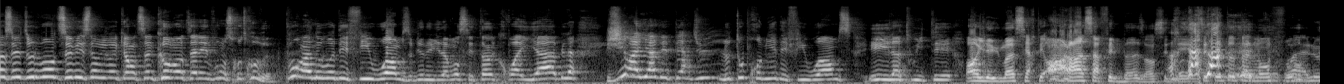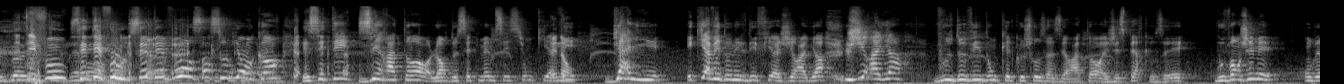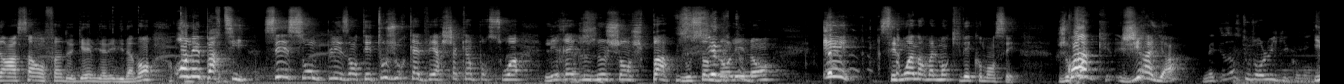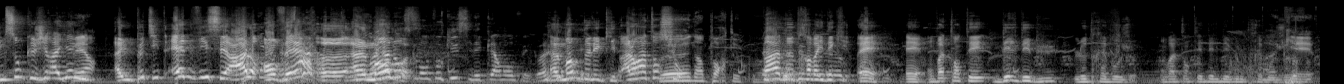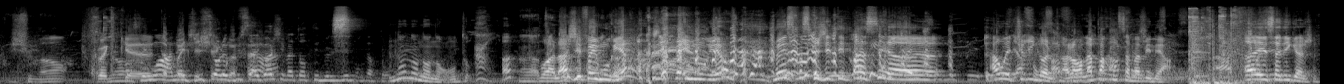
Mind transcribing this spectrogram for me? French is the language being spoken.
bien salut tout le monde, c'est MrVivo45, comment allez-vous? On se retrouve pour un nouveau défi Worms, bien évidemment c'est incroyable. Jiraya avait perdu le tout premier défi Worms et il a tweeté, oh il a eu ma certé, oh là ça fait le buzz, hein. c'était totalement fou. C'était fou C'était fou, c'était fou, on s'en souvient encore. Et c'était Zerator lors de cette même session qui avait gagné et qui avait donné le défi à Jiraya Jiraya, vous devez donc quelque chose à Zerator et j'espère que vous allez vous venger mais on verra ça en fin de game, bien évidemment. On est parti C'est son de plaisanter, toujours 4 verres, chacun pour soi. Les règles ne changent pas, nous sommes dans l'élan. Et c'est moi, normalement, qui vais commencer. Je crois que Jiraya... Mais de toute façon, c'est toujours lui qui commence. Il me semble que Jiraya a une petite haine viscérale envers euh, un membre... mon focus, il est clairement fait. Un membre de l'équipe. Alors attention n'importe quoi. Pas de travail d'équipe. Eh, eh, on va tenter dès le début le très beau jeu. On va tenter dès le début le très beau jeu. Ok, je suis mort. C'est moi, un mec juste sur le plus à gauche, il va tenter de me lever pour faire tomber. Non, non, non, non. On Hop, voilà, j'ai failli mourir. j'ai failli mourir. Mais c'est parce que j'étais pas assez. Euh... Ah ouais, tu rigoles. Alors là, par contre, ça m'a vénère. Allez, ça dégage.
